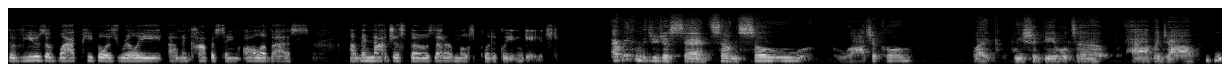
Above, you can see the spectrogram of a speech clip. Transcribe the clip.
the views of Black people is really um, encompassing all of us um, and not just those that are most politically engaged. Everything that you just said sounds so logical. Like we should be able to have a job mm-hmm.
